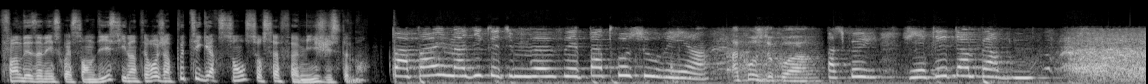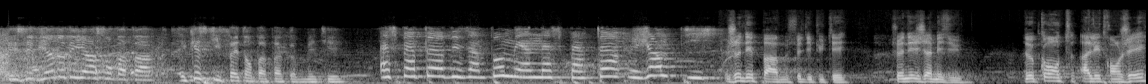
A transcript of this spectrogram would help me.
fin des années 70. Il interroge un petit garçon sur sa famille, justement. Papa, il m'a dit que tu me fais pas trop sourire. À cause de quoi? Parce que j'étais un perdu. Il s'est bien obéir à son papa. Et qu'est-ce qu'il fait ton papa comme métier? Inspecteur des impôts, mais un inspecteur gentil. Je n'ai pas, monsieur le député, je n'ai jamais eu de compte à l'étranger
